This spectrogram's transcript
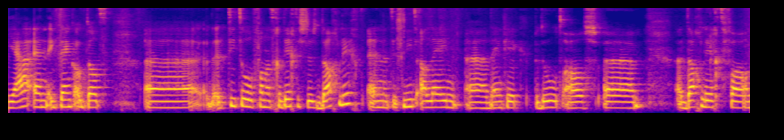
Ja, en ik denk ook dat uh, de titel van het gedicht is dus Daglicht. En het is niet alleen, uh, denk ik, bedoeld als het daglicht van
